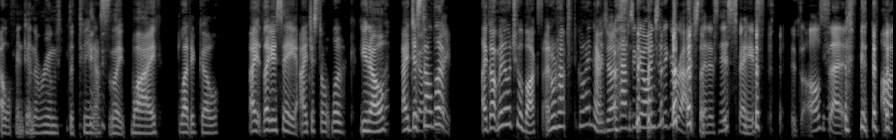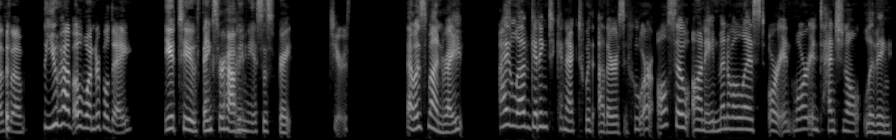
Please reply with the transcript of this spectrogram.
elephant in the room between us. Like, why? Let it go. I, like I say, I just don't look, you know, I just Yeah, don't look. right. I got my own toolbox. I don't have to go in there. I don't have to go into the garage. That is his space. It's all set. Awesome. You have a wonderful day. You too. Thanks for having me. This is great. Cheers. That was fun, right? I love getting to connect with others who are also on a minimalist or in more intentional living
